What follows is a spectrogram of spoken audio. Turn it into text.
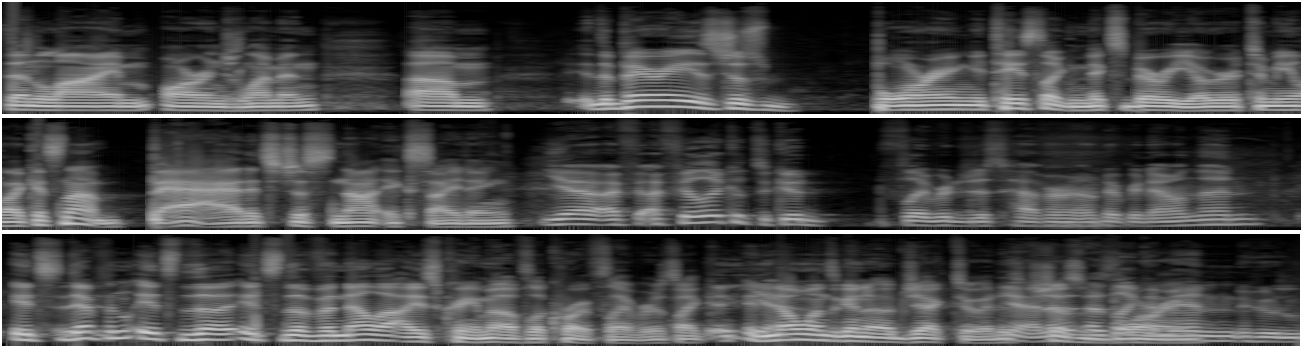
then lime, orange, lemon. Um, the berry is just boring. It tastes like mixed berry yogurt to me. Like, it's not bad, it's just not exciting. Yeah, I, f- I feel like it's a good flavor to just have around every now and then. It's uh, definitely it's the it's the vanilla ice cream of La Croix flavors. Like uh, yeah. no one's gonna object to it. It's yeah, just as, as boring. like a man who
